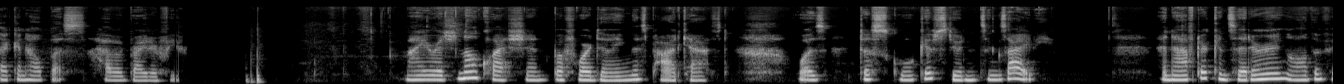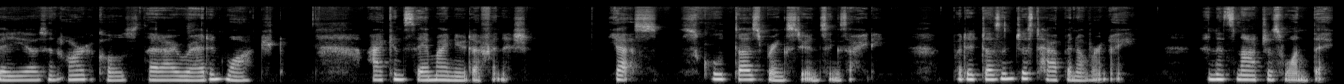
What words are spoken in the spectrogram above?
that can help us have a brighter future. My original question before doing this podcast was Does school give students anxiety? And after considering all the videos and articles that I read and watched, I can say my new definition. Yes, school does bring students anxiety, but it doesn't just happen overnight, and it's not just one thing.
